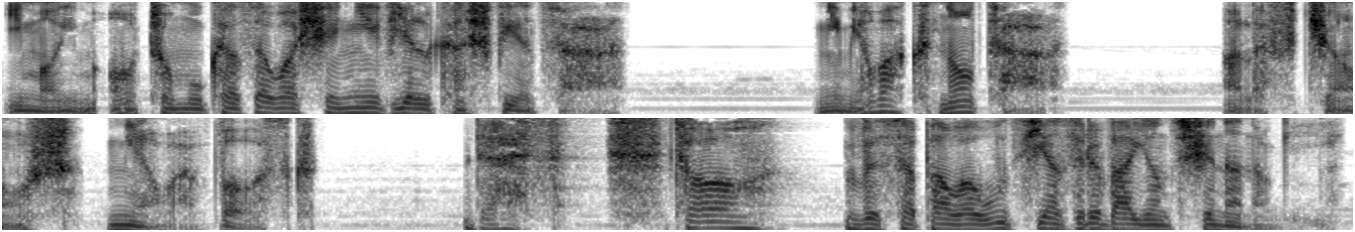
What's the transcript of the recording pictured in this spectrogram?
i moim oczom ukazała się niewielka świeca. Nie miała knota, ale wciąż miała wosk. Des, to. Wysapała Łucja, zrywając się na nogi.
